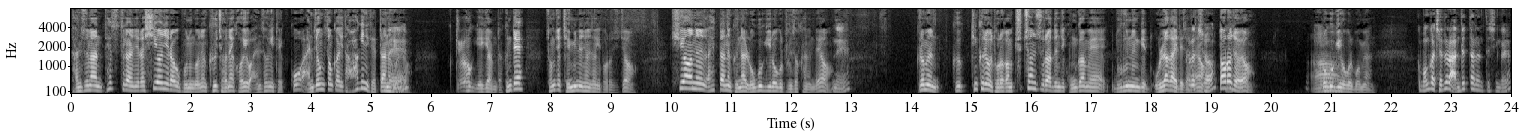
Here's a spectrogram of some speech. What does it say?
단순한 테스트가 아니라 시연이라고 보는 거는 그 전에 거의 완성이 됐고 안정성까지 다 확인이 됐다는 네. 거예요. 쭉 얘기합니다. 근데 정작 재밌는 현상이 벌어지죠. 시연을 했다는 그날 로그 기록을 분석하는데요. 네. 그러면 그 킹크랩을 돌아가면 추천수라든지 공감에 누르는 게 올라가야 되잖아요. 그렇죠. 떨어져요. 아, 로그 기록을 보면. 그 뭔가 제대로 안 됐다는 뜻인가요?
